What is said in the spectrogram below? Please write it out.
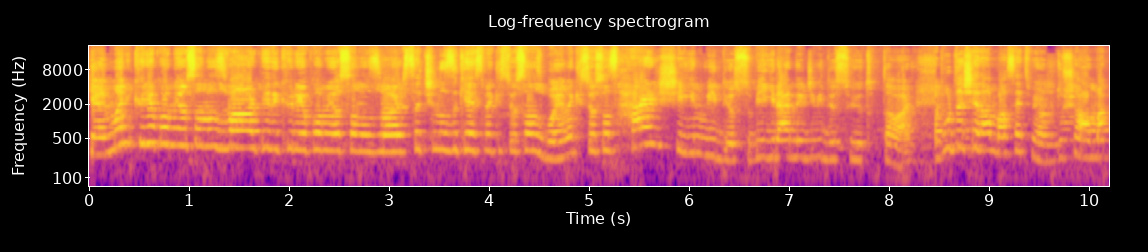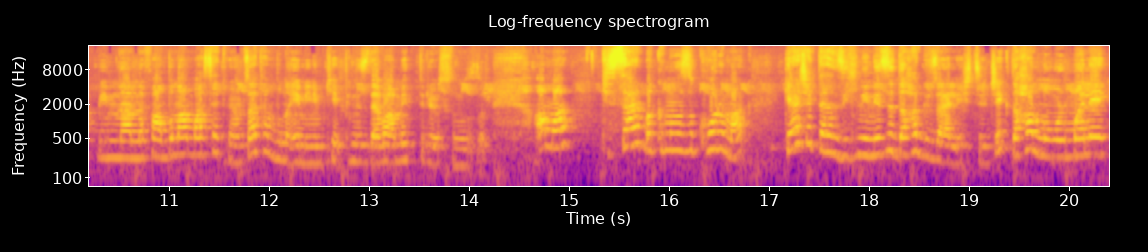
Yani manikür yapamıyorsanız var, pedikür yapamıyorsanız var, saçınızı kesmek istiyorsanız, boyamak istiyorsanız her şeyin videosu, bilgilendirici videosu YouTube'da var. Burada şeyden bahsetmiyorum, duş almak bilmem ne falan bundan bahsetmiyorum. Zaten buna eminim ki hepiniz devam ettiriyorsunuzdur. Ama kişisel bakımınızı korumak gerçekten zihninizi daha güzelleştirecek, daha normale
